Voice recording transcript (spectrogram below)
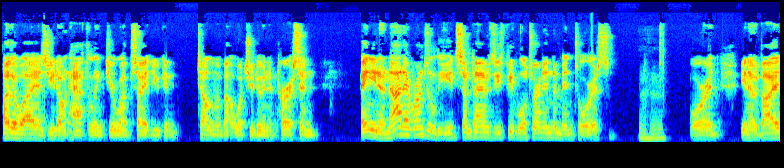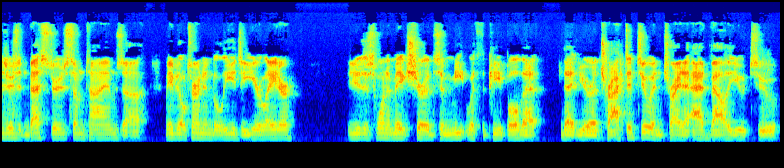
Otherwise, you don't have to link to your website. You can tell them about what you're doing in person. And, you know, not everyone's a lead. Sometimes these people will turn into mentors mm-hmm. or, you know, advisors, investors sometimes. Uh, maybe they'll turn into leads a year later you just want to make sure to meet with the people that that you're attracted to and try to add value to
